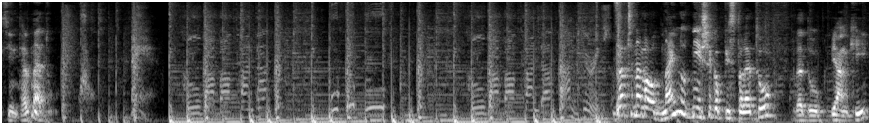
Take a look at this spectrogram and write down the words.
z internetu. Zaczynamy od najnudniejszego pistoletu, według Bianki,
